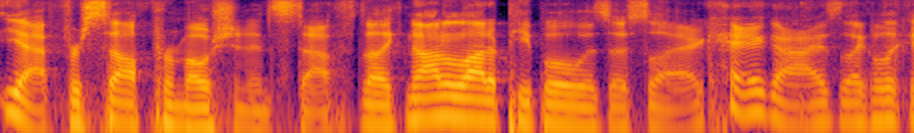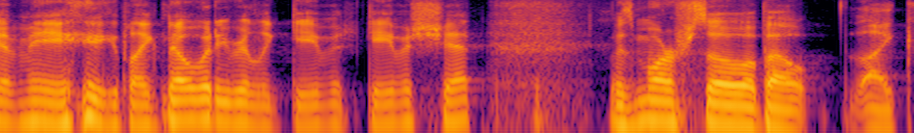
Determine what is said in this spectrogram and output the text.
yeah for self-promotion and stuff like not a lot of people was just like hey guys like look at me like nobody really gave it gave a shit it was more so about like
